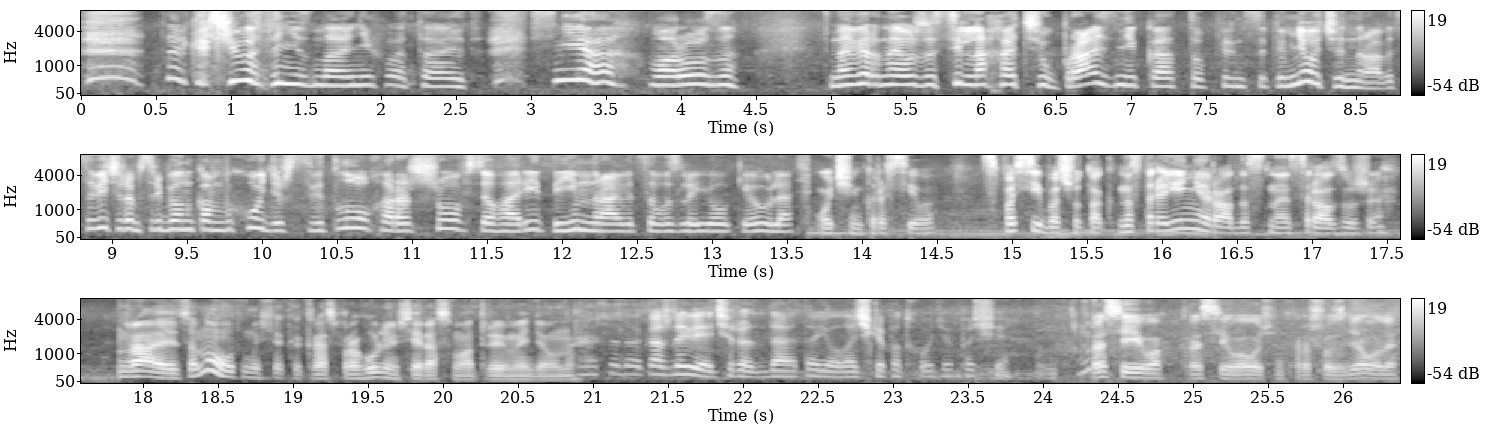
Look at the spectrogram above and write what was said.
Только чего-то, не знаю, не хватает. Снега, мороза. Наверное, уже сильно хочу праздника, то, в принципе, мне очень нравится. Вечером с ребенком выходишь, светло, хорошо, все горит, и им нравится возле елки гулять. Очень красиво. Спасибо, что так. Настроение радостное сразу же. Нравится. Ну вот мы сейчас как раз прогуливаемся и рассматриваем, идем. Мы сюда каждый вечер до этой елочки подходим почти. Красиво, красиво, очень хорошо сделали.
